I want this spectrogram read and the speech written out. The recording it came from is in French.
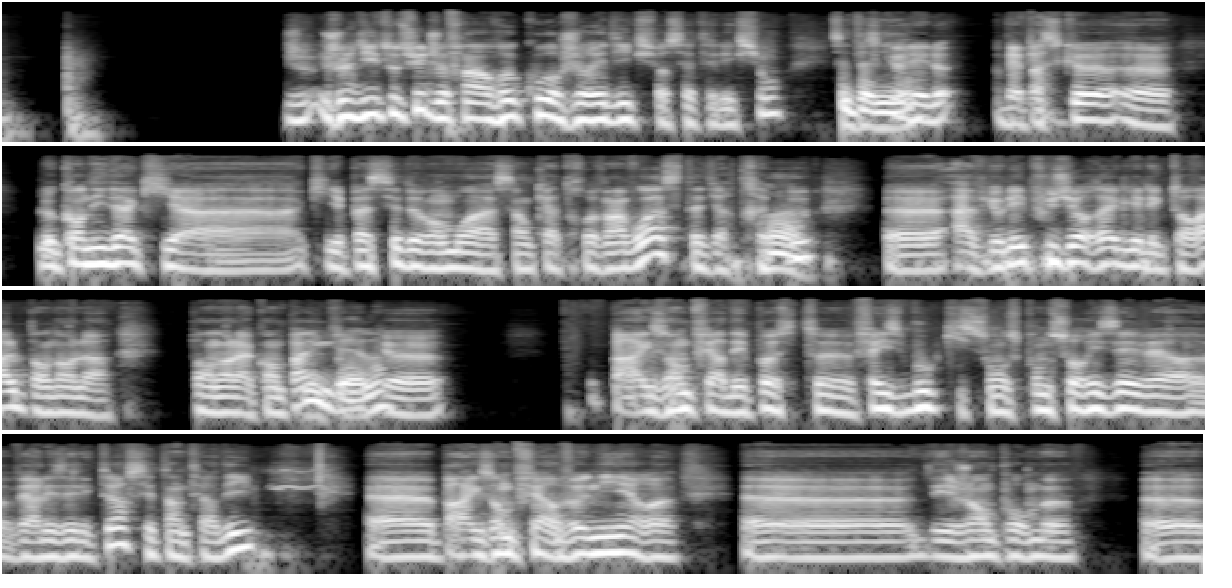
je, le dis tout de suite, je ferai un recours juridique sur cette élection. Parce que, ben parce que euh, le candidat qui, a, qui est passé devant moi à 180 voix, c'est-à-dire très peu, euh, a violé plusieurs règles électorales pendant la, pendant la campagne. Donc, euh, par exemple, faire des posts Facebook qui sont sponsorisés vers, vers les électeurs, c'est interdit. par exemple, faire venir des gens pour me,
